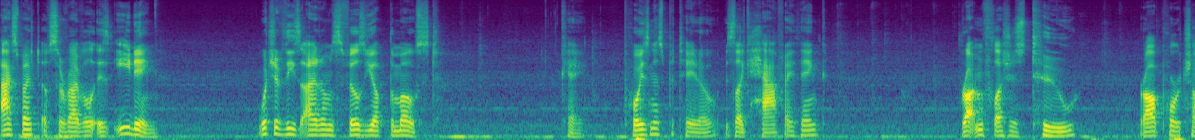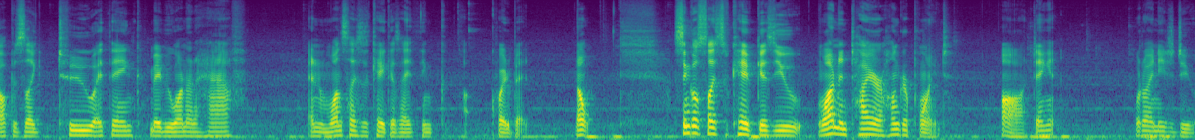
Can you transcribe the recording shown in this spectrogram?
aspect of survival is eating. Which of these items fills you up the most? Okay, poisonous potato is like half, I think. Rotten flesh is two. Raw pork chop is like two, I think, maybe one and a half. And one slice of cake is, I think, quite a bit. Nope. A single slice of cake gives you one entire hunger point. Aw, dang it. What do I need to do?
